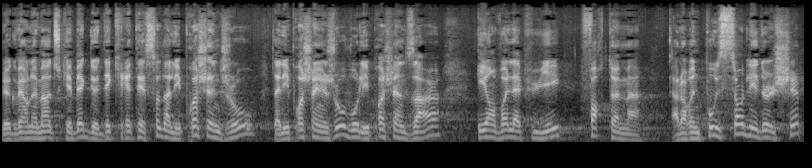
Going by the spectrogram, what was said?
le gouvernement du Québec de décréter ça dans les prochains jours, dans les prochains jours, ou les prochaines heures, et on va l'appuyer fortement. Alors, une position de leadership,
